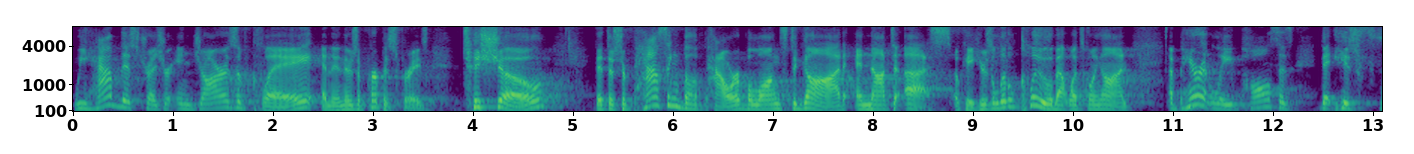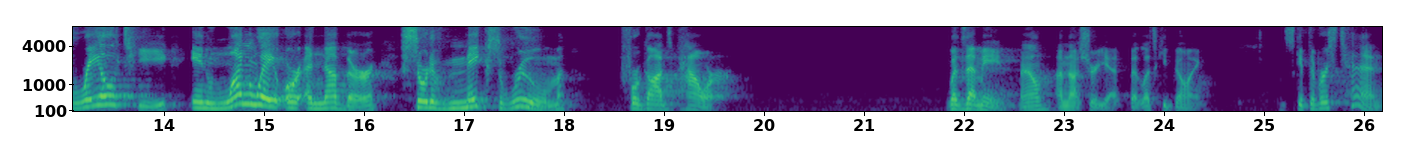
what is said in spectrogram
We have this treasure in jars of clay, and then there's a purpose phrase, to show that the surpassing power belongs to God and not to us. Okay, here's a little clue about what's going on. Apparently, Paul says that his frailty, in one way or another, sort of makes room for God's power. What does that mean? Well, I'm not sure yet, but let's keep going. Skip to verse 10.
